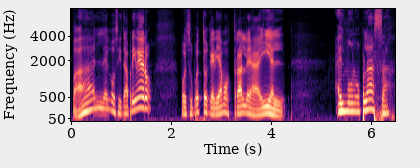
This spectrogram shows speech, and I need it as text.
par de cositas. Primero, por supuesto, quería mostrarles ahí el, el monoplaza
